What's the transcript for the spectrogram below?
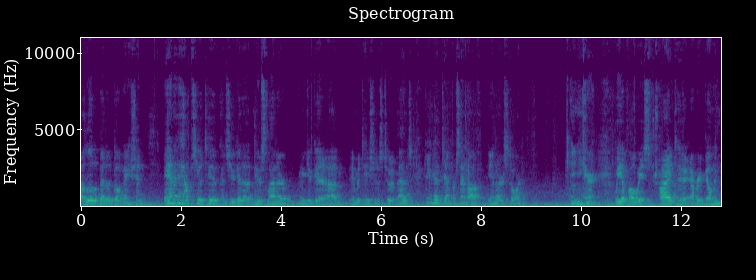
a little bit of donation. And it helps you too because you get a newsletter and you get um, invitations to events and you get 10% off in our store in here. We have always tried to every building,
